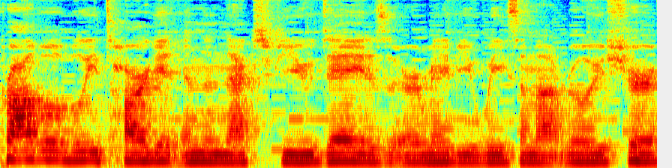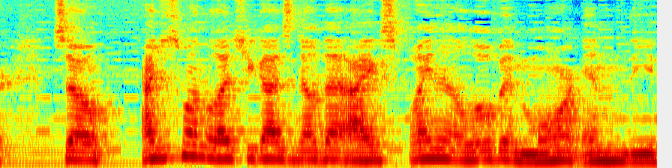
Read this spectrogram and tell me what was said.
probably Target in the next few days or maybe weeks, I'm not really sure. So I just wanted to let you guys know that I explained it a little bit more in the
